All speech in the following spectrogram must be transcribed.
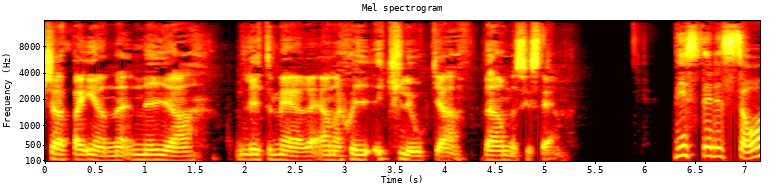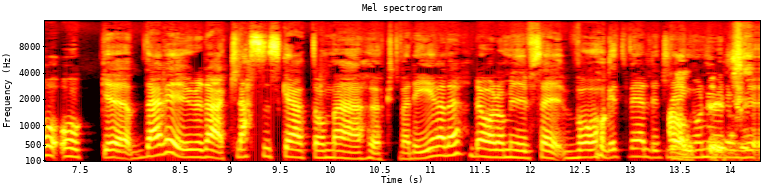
köpa in nya, lite mer energikloka värmesystem. Visst är det så och eh, där är ju det där klassiska att de är högt värderade. Det har de i och för sig varit väldigt länge alltid. och nu är de ju,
